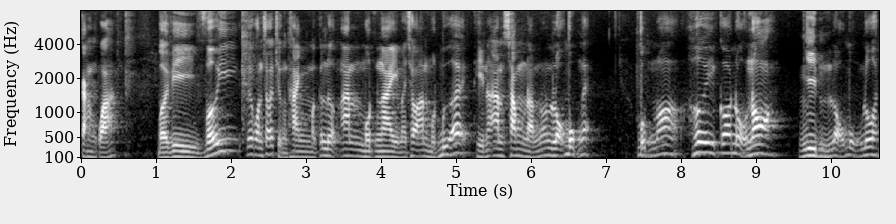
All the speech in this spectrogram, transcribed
căng quá bởi vì với cái con chó trưởng thành mà cái lượng ăn một ngày mà cho ăn một bữa ấy, thì nó ăn xong là nó lộ bụng ấy. Bụng nó hơi có độ no nhìn lộ bụng luôn.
